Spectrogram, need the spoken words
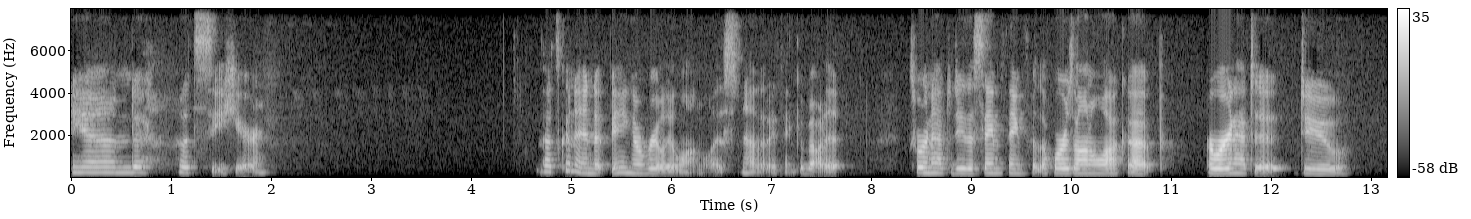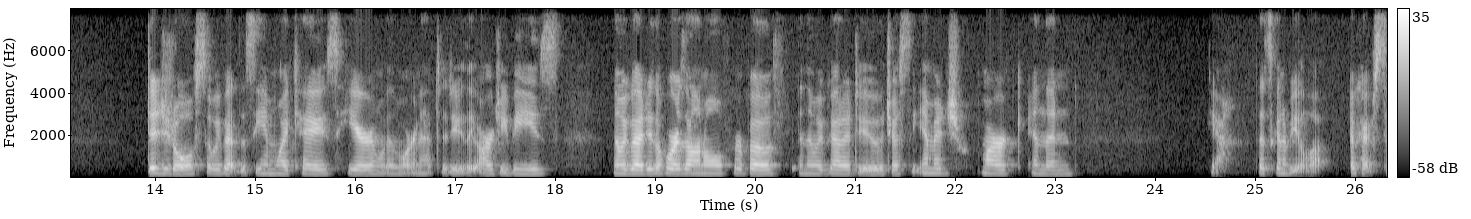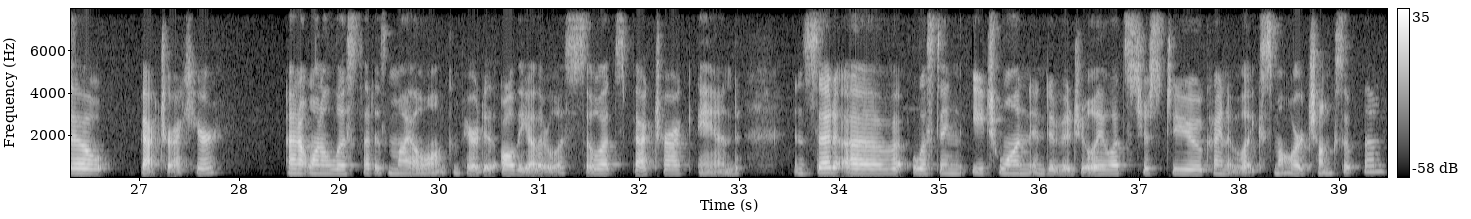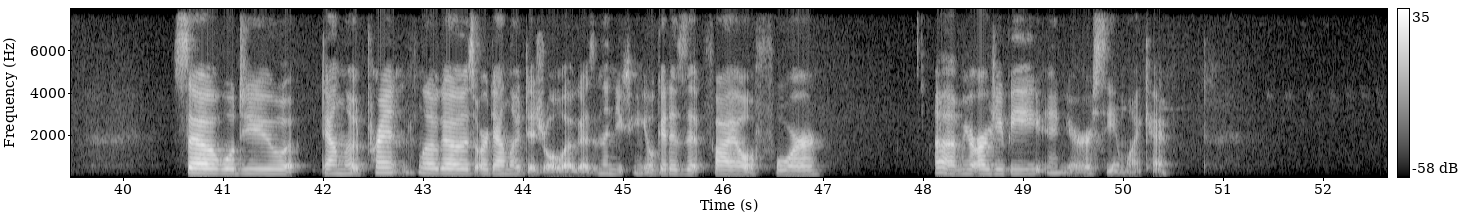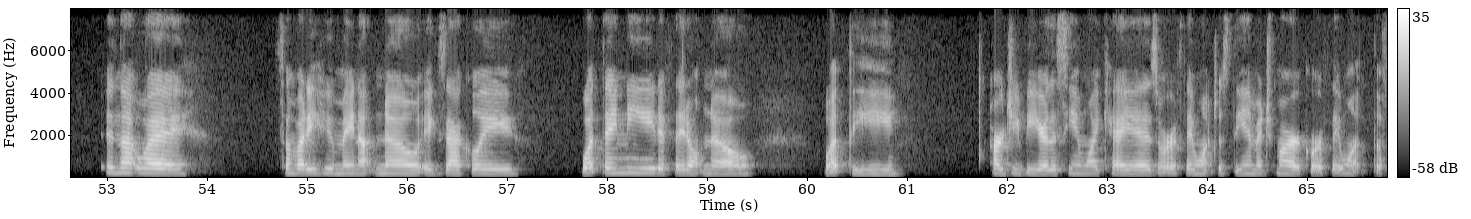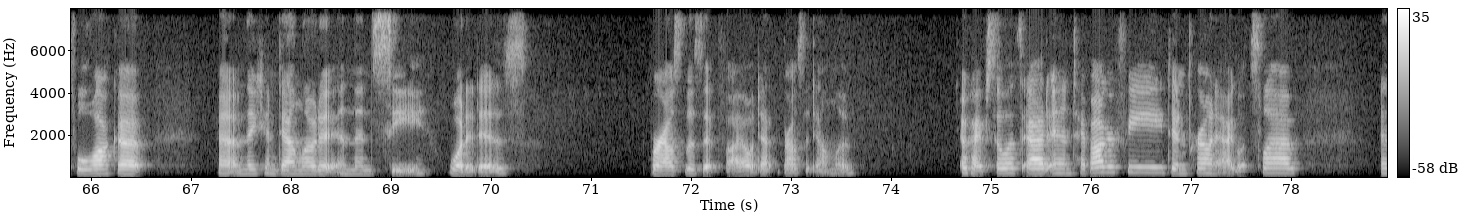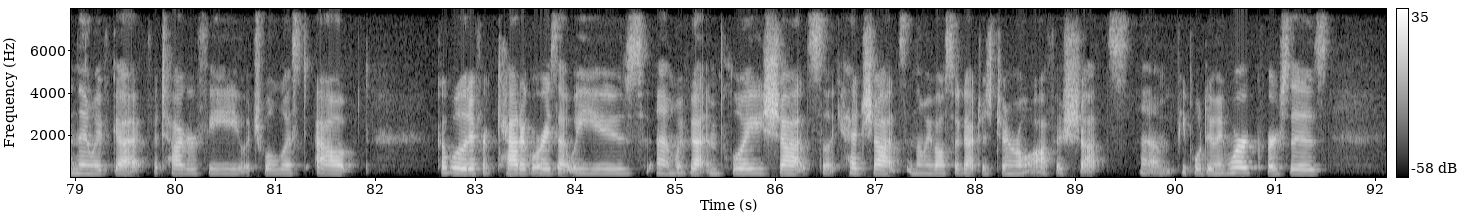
And let's see here. That's going to end up being a really long list now that I think about it. So we're going to have to do the same thing for the horizontal lockup, or we're to have to do digital. So we've got the CMYKs here, and then we're to have to do the RGBs. Then we've got to do the horizontal for both, and then we've got to do just the image mark, and then, yeah, that's to be a lot. Okay, so backtrack here. I don't want a list that is mile long compared to all the other lists, so let's backtrack and instead of listing each one individually, let's just do kind of like smaller chunks of them. So we'll do download print logos or download digital logos, and then you can you'll get a zip file for um, your RGB and your CMYK. In that way, somebody who may not know exactly what they need, if they don't know what the RGB or the CMYK is, or if they want just the image mark, or if they want the full lockup, um, they can download it and then see what it is. Browse the zip file, browse the download. Okay, so let's add in typography, DIN Pro and Aglet Slab. And then we've got photography, which will list out a couple of the different categories that we use. Um, we've got employee shots, so like headshots, and then we've also got just general office shots. Um, people doing work versus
